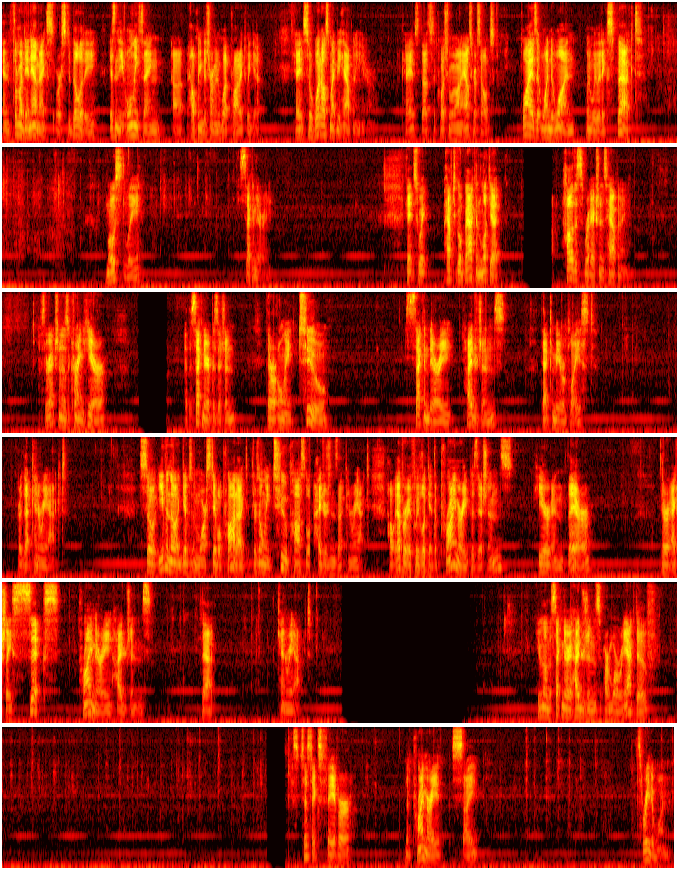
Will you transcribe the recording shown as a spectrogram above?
And thermodynamics, or stability, isn't the only thing uh, helping determine what product we get. Okay, so what else might be happening here? Okay, so that's the question we want to ask ourselves. Why is it one-to-one -one when we would expect mostly secondary? Okay, so we have to go back and look at how this reaction is happening. If the reaction is occurring here, at the secondary position, there are only two secondary hydrogens that can be replaced or that can react. So even though it gives a more stable product, there's only two possible hydrogens that can react. However, if we look at the primary positions, here and there, there are actually six primary hydrogens that can react. Even though the secondary hydrogens are more reactive, statistics favor the primary site 3 to 1.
